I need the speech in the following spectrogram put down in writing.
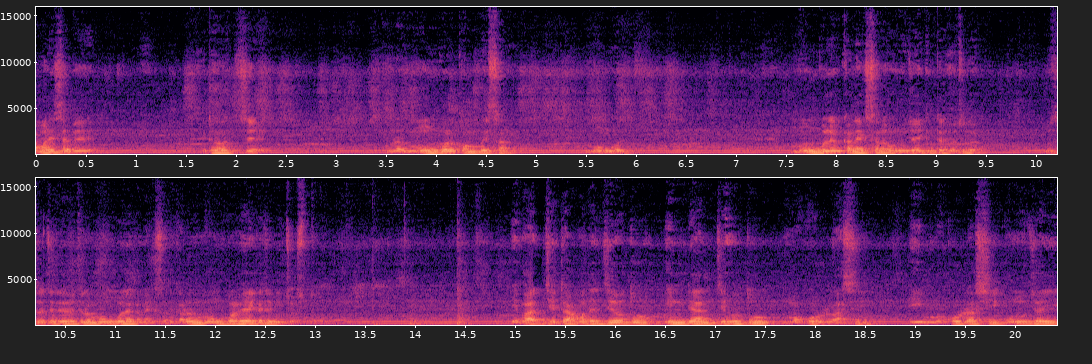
আমার হিসাবে এটা হচ্ছে আপনার মঙ্গল কম্বিনেশন মঙ্গল। মঙ্গলের কানেকশন অনুযায়ী কিন্তু হয়েছিল। বুঝতে পারছেন? এটা হয়েছিল মঙ্গলের কানেকশন কারণ মঙ্গল হয়ে গেছে নিচস্ত এবার যেটা আমাদের যেহেতু ইন্ডিয়ান যেহেতু মকর রাশি, এই মকর রাশি অনুযায়ী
